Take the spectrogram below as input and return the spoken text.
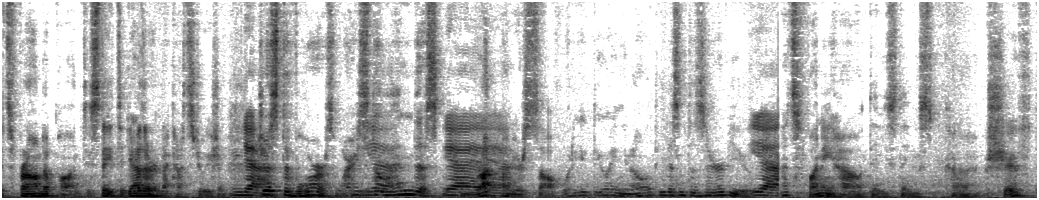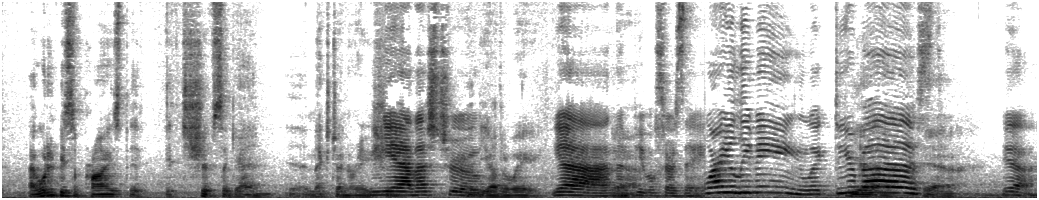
It's frowned upon to stay together in that kind of situation. Yeah. Just divorce. Why are you still Yeah. in this Yeah, rut yeah. of yourself? What are you doing? You know, he doesn't deserve you. Yeah. That's funny how these things kind of shift. I wouldn't be surprised if it shifts again in next generation. Yeah, that's In true. the other way. Yeah, and then people start saying, "Why are you leaving? Like, do your yeah. best." Yeah. Yeah.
